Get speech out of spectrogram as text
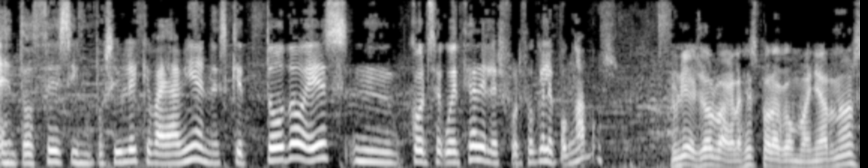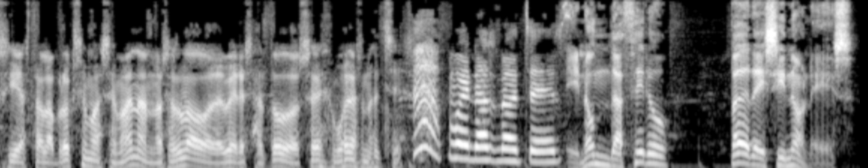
entonces imposible que vaya bien. Es que todo es mm, consecuencia del esfuerzo que le pongamos. Nuria Jorba, gracias por acompañarnos y hasta la próxima semana. Nos has dado deberes a todos. ¿eh? Buenas noches. Buenas noches. En Onda Cero, Pares y Nones.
